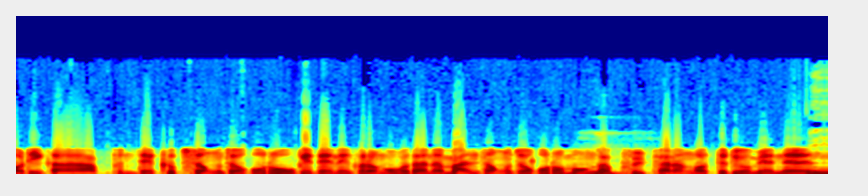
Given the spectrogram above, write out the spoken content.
허리가 아픈데 급성적으로 오게 되는 그런 것보다는 만성적으로 뭔가 음. 불편한 것들이 오면은 네.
